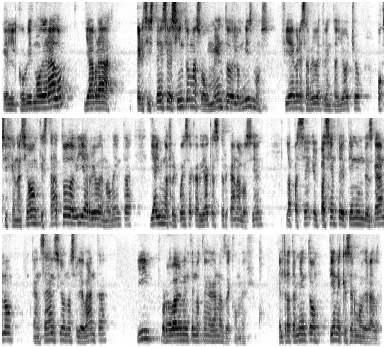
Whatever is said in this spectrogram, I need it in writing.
El COVID moderado ya habrá persistencia de síntomas o aumento de los mismos fiebres arriba de 38, oxigenación que está todavía arriba de 90, y hay una frecuencia cardíaca cercana a los 100, el paciente tiene un desgano, cansancio, no se levanta y probablemente no tenga ganas de comer. El tratamiento tiene que ser moderado.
